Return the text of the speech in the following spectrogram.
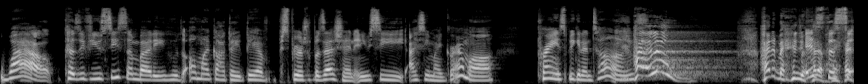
wow. Because if you see somebody who's, oh my God, they, they have spiritual possession, and you see, I see my grandma praying, speaking in tongues. Hallelujah! It's the same.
